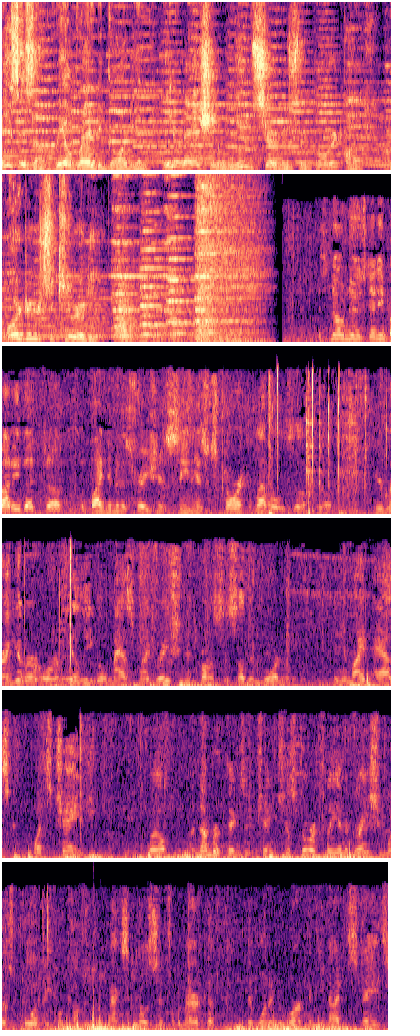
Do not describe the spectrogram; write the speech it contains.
This is a Rio Grande Guardian International News Service report on border security. It's no news to anybody that uh, the Biden administration has seen historic levels of uh, irregular or illegal mass migration across the southern border. And you might ask, what's changed? Well, a number of things have changed. Historically, immigration was poor people coming from Mexico, Central America that wanted to work in the United States.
